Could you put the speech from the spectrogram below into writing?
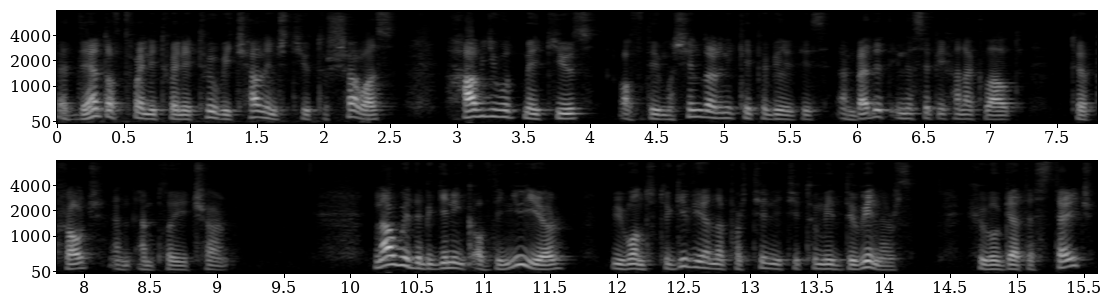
At the end of 2022, we challenged you to show us how you would make use of the machine learning capabilities embedded in SAP HANA Cloud to approach an employee churn. Now with the beginning of the new year, we want to give you an opportunity to meet the winners who will get a stage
